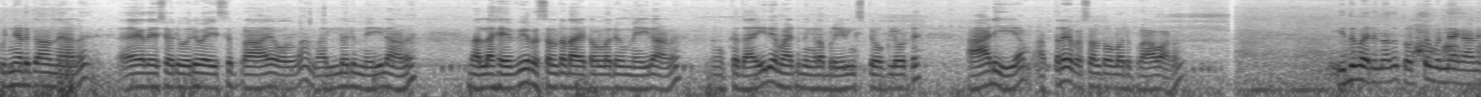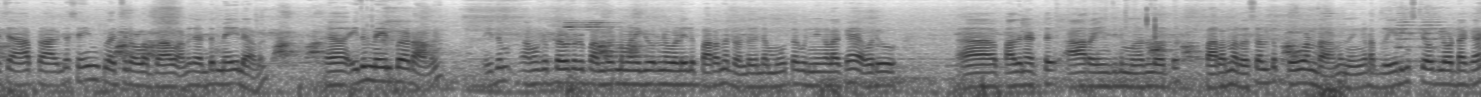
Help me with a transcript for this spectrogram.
കുഞ്ഞെടുക്കാവുന്നതാണ്. ഏകദേശം ഒരു ഒരു വയസ്സ് പ്രായമുള്ള നല്ലൊരു മെയിലാണ്. നല്ല ഹെവി റിസൾട്ടഡ് ആയിട്ടുള്ളൊരു മെയിലാണ്. നമുക്ക് ധൈര്യമായിട്ട് നിങ്ങളുടെ ബ്രീഡിംഗ് സ്റ്റോക്കിലോട്ട് ആഡ് ചെയ്യാം. അത്രയും റിസൾട്ടുള്ളൊരു പ്രാവാണ്. ഇത് വരുന്നത് തൊട്ട് മുന്നേ കാണിച്ച ആ പ്രാവിന്റെ സെയിം ക്ലച്ചിലുള്ള പ്രാവാണ്. രണ്ടും മെയിലാണ്. ഇതും മെയിൽ ബേർഡാണ് ഇതും നമുക്കിപ്പോൾ ഇവിടെ ഒരു പന്ത്രണ്ട് മണിക്കൂറിന് വെളിയിൽ പറന്നിട്ടുണ്ട്. ഇതിന്റെ മൂത്ത കുഞ്ഞുങ്ങളൊക്കെ ഒരു പതിനെട്ട് ആ റേഞ്ചിന് മുകളിലോട്ട് പറന്ന് റിസൾട്ട് പോകേണ്ടതാണ് നിങ്ങളുടെ ബ്രീഡിംഗ് സ്റ്റോക്കിലോട്ടൊക്കെ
